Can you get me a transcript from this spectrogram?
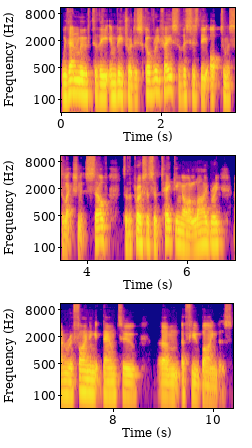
We then move to the in vitro discovery phase. So this is the Optima selection itself. So the process of taking our library and refining it down to um, a few binders.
